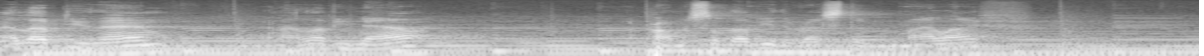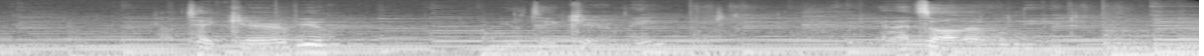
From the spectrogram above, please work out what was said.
I loved you then, and I love you now. I promise to love you the rest of my life. I'll take care of you. You'll take care of me. And that's all that we'll need.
